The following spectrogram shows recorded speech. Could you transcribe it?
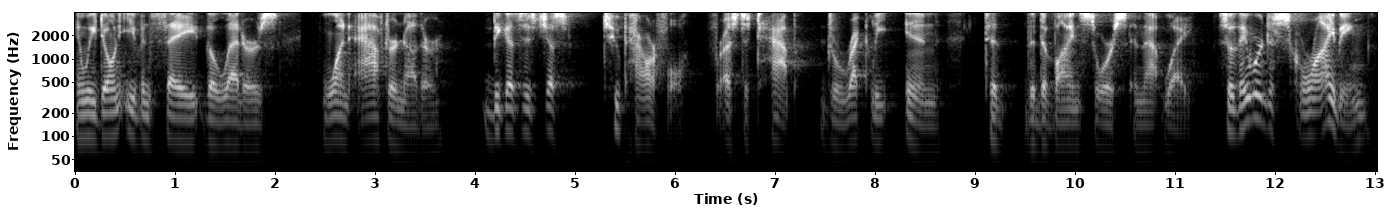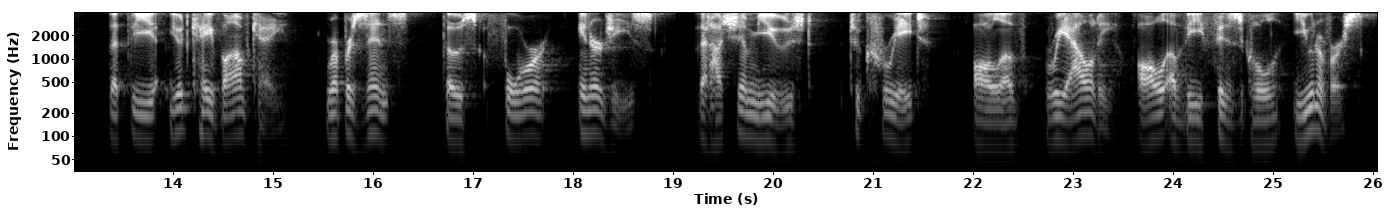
and we don't even say the letters one after another because it's just too powerful for us to tap directly in to the divine source in that way. So they were describing that the Yud K Vav K represents those four energies that Hashem used to create all of reality, all of the physical universe.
